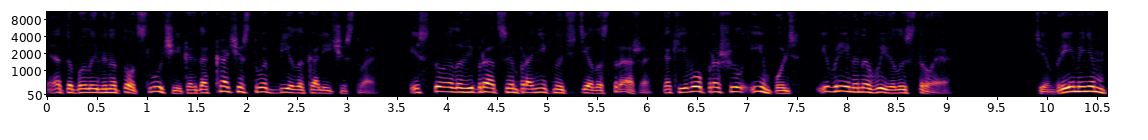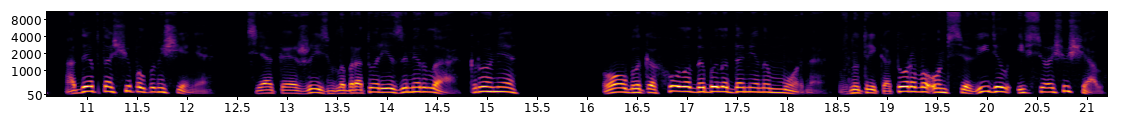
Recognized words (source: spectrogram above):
Это был именно тот случай, когда качество било количество. И стоило вибрациям проникнуть в тело стража, как его прошил импульс и временно вывел из строя. Тем временем адепт ощупал помещение. Всякая жизнь в лаборатории замерла, кроме... Облако холода было доменом Морна, внутри которого он все видел и все ощущал.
